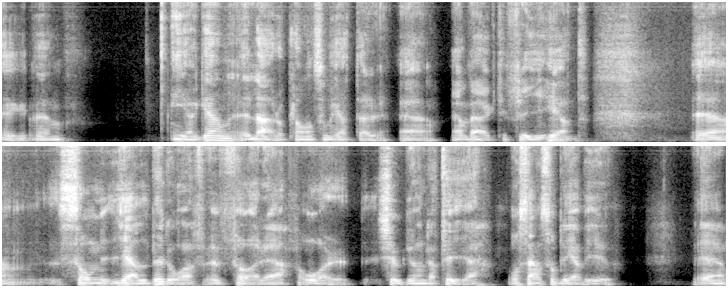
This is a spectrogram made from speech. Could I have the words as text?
eh, en egen läroplan som heter eh, En väg till frihet. Eh, som gällde då före år 2010 och sen så blev vi ju eh,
